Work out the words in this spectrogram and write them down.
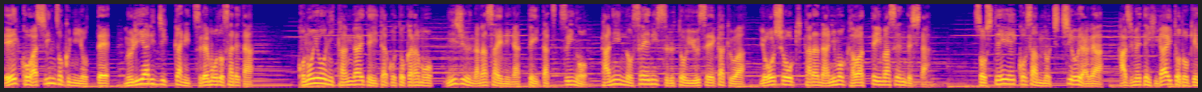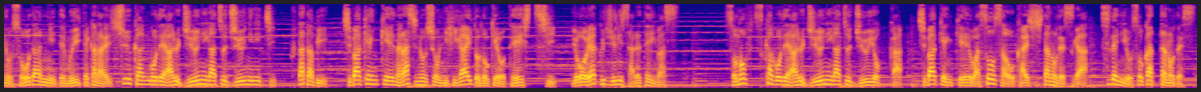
英子は親族によって無理やり実家に連れ戻されたこのように考えていたことからも、27歳になっていた筒井の他人のせいにするという性格は、幼少期から何も変わっていませんでした。そして英子さんの父親が初めて被害届の相談に出向いてから1週間後である12月12日、再び千葉県警奈良市の署に被害届を提出し、ようやく受理されています。その2日後である12月14日、千葉県警は捜査を開始したのですが、すでに遅かったのです。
